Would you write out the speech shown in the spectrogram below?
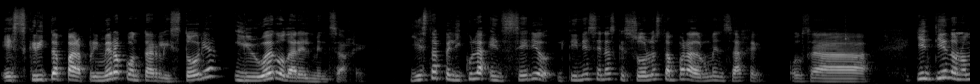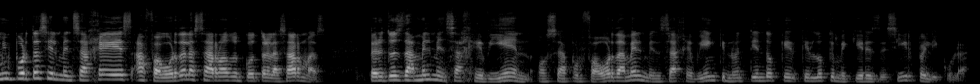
escrita para primero contar la historia y luego dar el mensaje. Y esta película, en serio, tiene escenas que solo están para dar un mensaje. O sea, y entiendo, no me importa si el mensaje es a favor de las armas o en contra de las armas. Pero entonces dame el mensaje bien. O sea, por favor, dame el mensaje bien, que no entiendo qué, qué es lo que me quieres decir, película.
